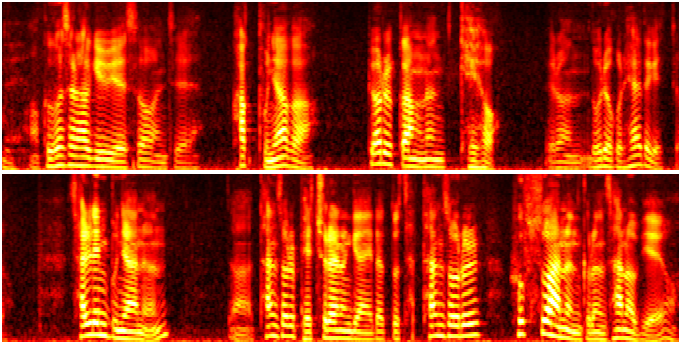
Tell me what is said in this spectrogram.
네. 어, 그것을 하기 위해서 이제 각 분야가 뼈를 깎는 개혁 이런 노력을 해야 되겠죠. 산림 분야는 어, 탄소를 배출하는 게 아니라 또 사- 탄소를 흡수하는 그런 산업이에요.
